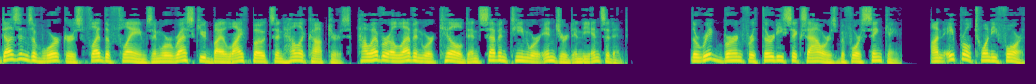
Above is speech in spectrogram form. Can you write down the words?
Dozens of workers fled the flames and were rescued by lifeboats and helicopters, however 11 were killed and 17 were injured in the incident. The rig burned for 36 hours before sinking. On April 24,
